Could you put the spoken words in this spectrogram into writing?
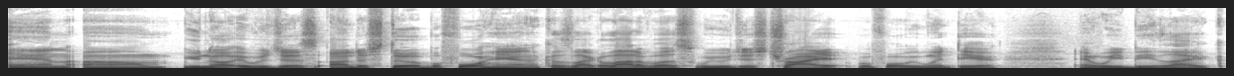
And um, you know it was just understood beforehand because like a lot of us we would just try it before we went there. And we'd be like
